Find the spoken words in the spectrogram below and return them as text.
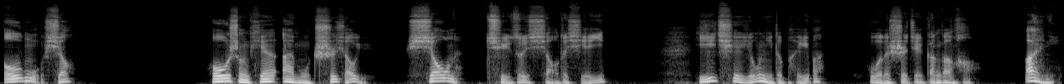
欧木萧。欧胜天爱慕池小雨，萧呢取自小的谐音。一切有你的陪伴，我的世界刚刚好。爱你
